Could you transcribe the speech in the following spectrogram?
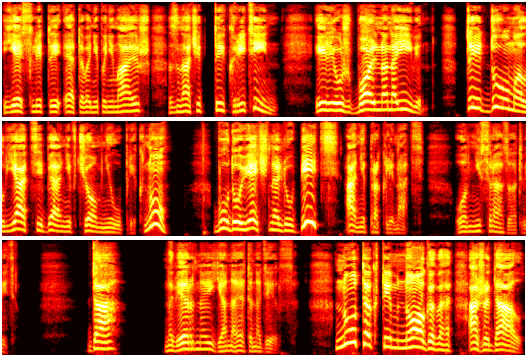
Если ты этого не понимаешь, значит, ты кретин или уж больно наивен. Ты думал, я тебя ни в чем не упрекну? Буду вечно любить, а не проклинать. Он не сразу ответил. Да, наверное, я на это надеялся. «Ну так ты многого ожидал!»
